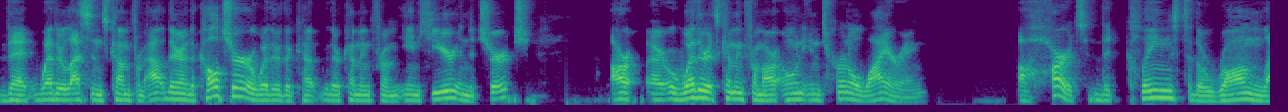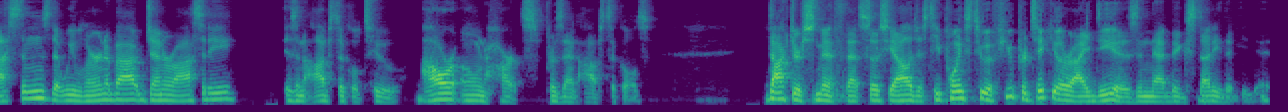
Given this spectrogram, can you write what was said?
that whether lessons come from out there in the culture or whether they're, co- they're coming from in here in the church, our, or whether it's coming from our own internal wiring, a heart that clings to the wrong lessons that we learn about generosity is an obstacle too. Our own hearts present obstacles. Dr. Smith, that sociologist, he points to a few particular ideas in that big study that he did.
